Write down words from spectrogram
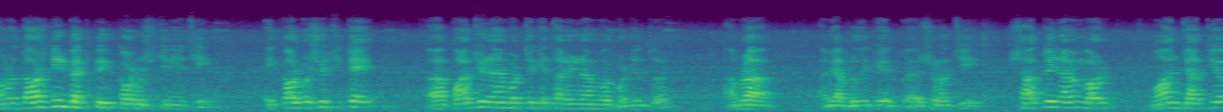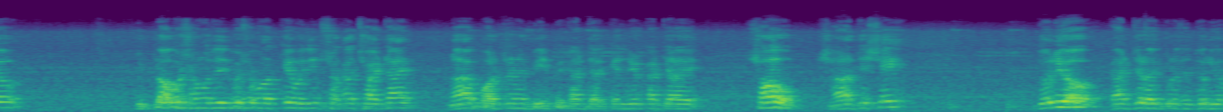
আমরা দশ দিন ব্যাপী কর্মসূচি নিয়েছি। এই কর্মসূচিতে পাঁচই নভেম্বর থেকে তেরোই নভেম্বর পর্যন্ত আমরা, আমি আপনাদেরকে শোনাচ্ছি। সাতই নভেম্বর, মহান জাতীয় বিপ্লব সংহতি দিবস উপলক্ষে ওই দিন সকাল ছয়টায় নয়া পল্টনে বিএনপি কার্যালয়, কেন্দ্রীয় কার্যালয়ে সহ সারা দেশে দলীয় কার্যালয়গুলোতে দলীয়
